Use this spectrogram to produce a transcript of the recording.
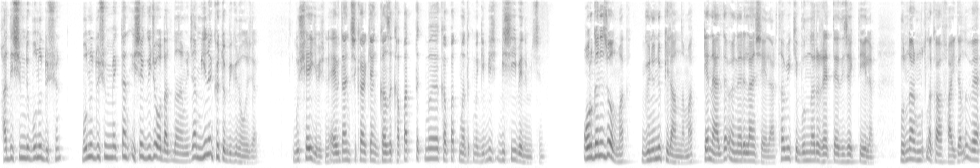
Hadi şimdi bunu düşün. Bunu düşünmekten işe güce odaklanamayacağım. Yine kötü bir gün olacak. Bu şey gibi şimdi evden çıkarken gazı kapattık mı kapatmadık mı gibi bir şey benim için. Organize olmak, gününü planlamak genelde önerilen şeyler. Tabii ki bunları reddedecek değilim. Bunlar mutlaka faydalı ve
